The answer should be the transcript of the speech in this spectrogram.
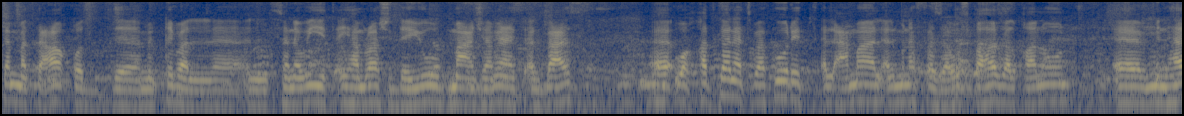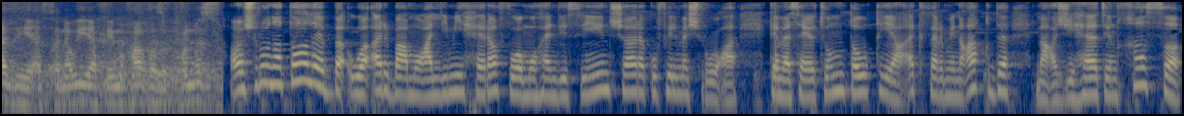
تم التعاقد من قبل ثانوية أيهم راشد ديوب مع جامعة البعث وقد كانت باكورة الأعمال المنفذة وفق هذا القانون آه، من هذه الثانوية في محافظة حمص. عشرون طالب وأربع معلمي حرف ومهندسين شاركوا في المشروع كما سيتم توقيع أكثر من عقد مع جهات خاصة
